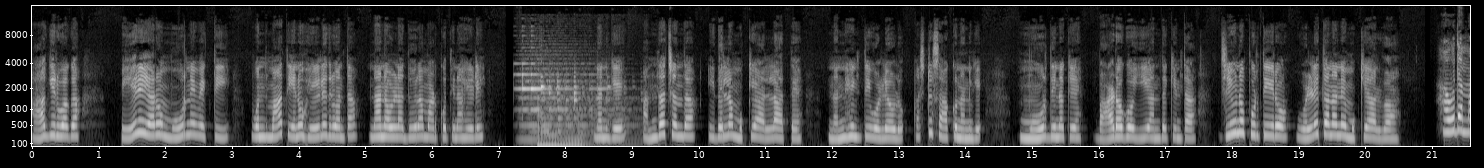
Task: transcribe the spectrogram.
ಹಾಗಿರುವಾಗ ಬೇರೆ ಯಾರೋ ಮೂರನೇ ವ್ಯಕ್ತಿ ಒಂದು ಮಾತು ಏನೋ ಹೇಳಿದ್ರು ಅಂತ ನಾನು ಅವಳನ್ನ ದೂರ ಮಾಡ್ಕೋತೀನ ಹೇಳಿ? ನನಗೆ ಅಂದ ಚಂದ ಇದೆಲ್ಲ ಮುಖ್ಯ ಅಲ್ಲ ಅತ್ತೆ. ನನ್ನ ಹೆಂಡತಿ ಒಳ್ಳೆಯವಳು, ಅಷ್ಟು ಸಾಕು ನನಗೆ. ಮೂರು ದಿನಕ್ಕೆ ಬಾಡೋಗೋ ಈ ಅಂದಕ್ಕಿಂತ ಜೀವನ ಪೂರ್ತಿ ಇರೋ ಒಳ್ಳೆತನನೇ ಮುಖ್ಯ ಅಲ್ವಾ? ಹೌದಮ್ಮ,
